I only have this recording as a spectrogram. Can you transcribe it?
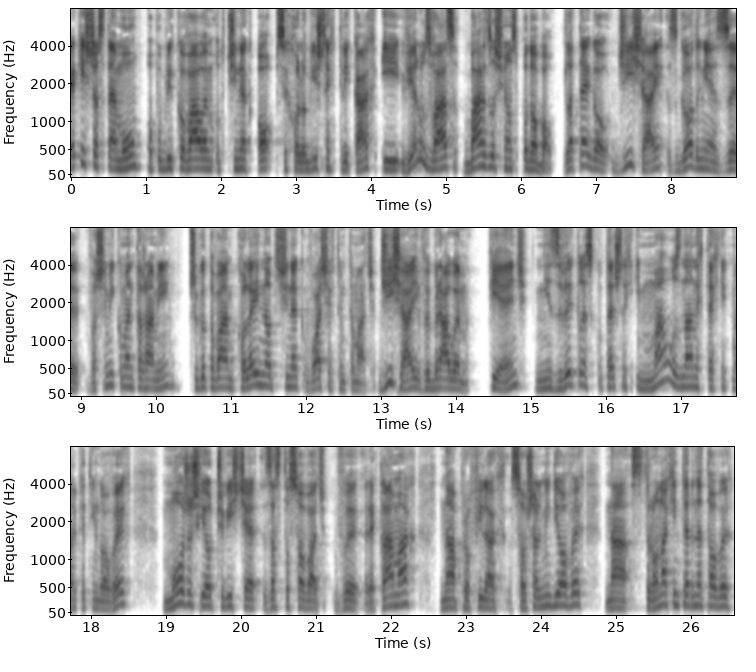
Jakiś czas temu opublikowałem odcinek o psychologicznych trikach i wielu z Was bardzo się spodobał. Dlatego dzisiaj, zgodnie z Waszymi komentarzami, przygotowałem kolejny odcinek właśnie w tym temacie. Dzisiaj wybrałem pięć niezwykle skutecznych i mało znanych technik marketingowych. Możesz je oczywiście zastosować w reklamach, na profilach social mediowych, na stronach internetowych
